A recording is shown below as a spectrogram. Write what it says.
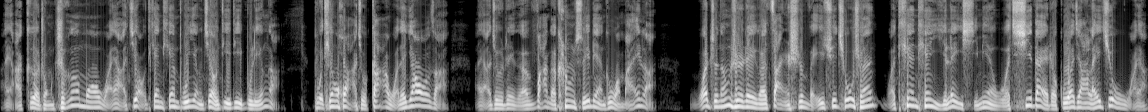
哎呀，各种折磨我呀，叫天天不应，叫地地不灵啊！不听话就嘎我的腰子，哎呀，就这个挖个坑随便给我埋了。我只能是这个暂时委曲求全，我天天以泪洗面，我期待着国家来救我呀。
